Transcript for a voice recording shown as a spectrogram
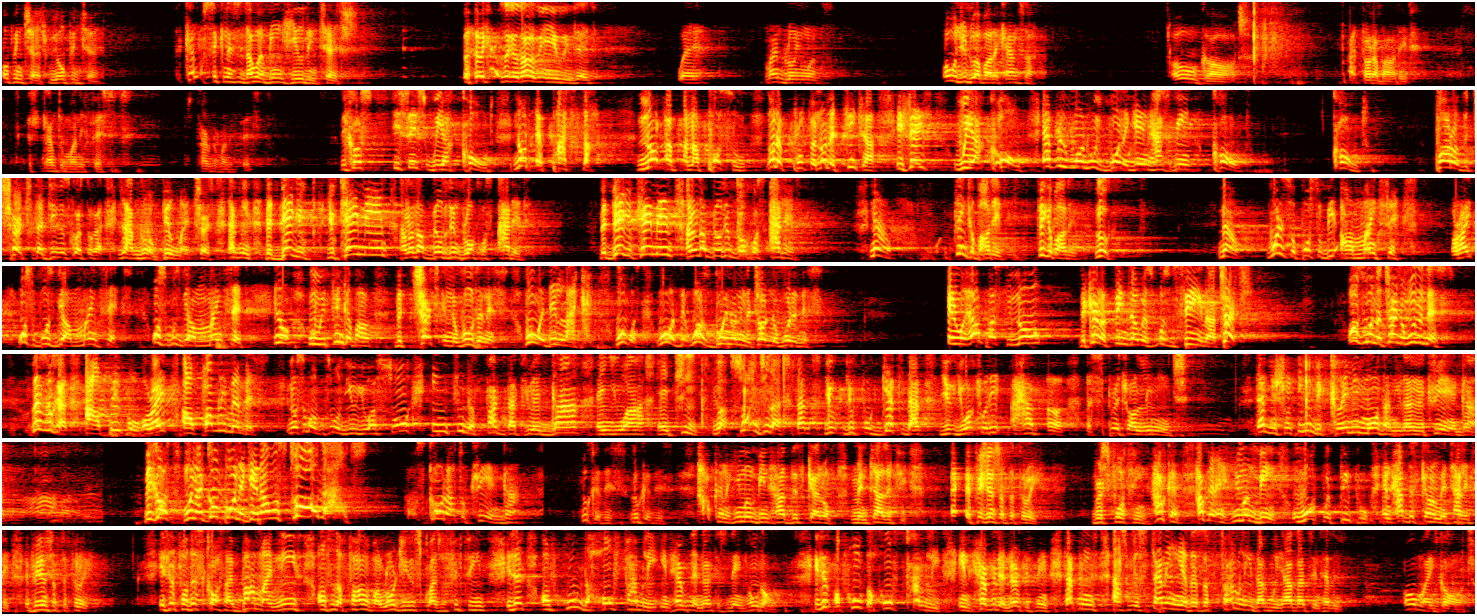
open church. We open church. The kind of sicknesses that were being healed in church. the kind of sicknesses that were being healed in church were mind blowing ones. What would you do about the cancer? Oh God. I thought about it. It's time to manifest. It's time to manifest. Because he says we are called, not a pastor, not a, an apostle, not a prophet, not a teacher. He says we are called. Everyone who is born again has been called. Called. Part of the church that Jesus Christ talked about is I'm going to build my church. That means the day you, you came in, another building block was added. The day you came in, another building block was added. Now, think about it. Think about it. Look. Now, what is supposed to be our mindset? All right? What's supposed to be our mindset? What's supposed to be our mindset? You know, when we think about the church in the wilderness, what were they like? What was what was the, what was going on in the church in the wilderness? It will help us to know the kind of things that we're supposed to see in our church. What's going on in the church in the wilderness? Let's look at our people, all right? Our family members. You know, some of, some of you, you are so into the fact that you're a guy and you are a tree. You are so into that that you, you forget that you, you actually have a, a spiritual lineage. That you should even be claiming more than you are a tree and a gun. Because when I got born again, I was called out. I was called out of tree and gun. Look at this. Look at this. How can a human being have this kind of mentality? Ephesians chapter 3, verse 14. How can, how can a human being walk with people and have this kind of mentality? Ephesians chapter 3. He said, For this cause I bow my knees unto the Father of our Lord Jesus Christ. Verse 15. He said, Of whom the whole family in heaven and earth is named. Hold on. He says, Of whom the whole family in heaven and earth is named. That means as we are standing here, there's a family that we have that's in heaven. Oh my God.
